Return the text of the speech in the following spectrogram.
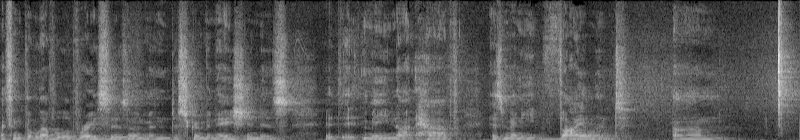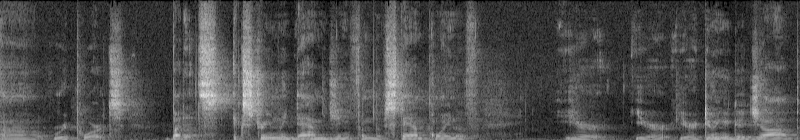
I think the level of racism and discrimination is it, it may not have as many violent um, uh, reports, but it's extremely damaging from the standpoint of your you're you're doing a good job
